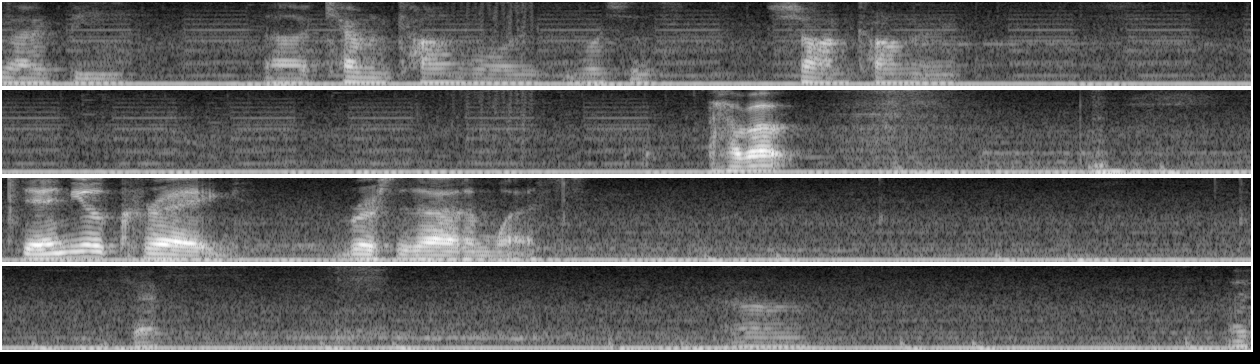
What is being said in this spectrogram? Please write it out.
that'd be uh, Kevin Conroy versus Sean Connery. How about Daniel Craig versus Adam West? Okay. Um, I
